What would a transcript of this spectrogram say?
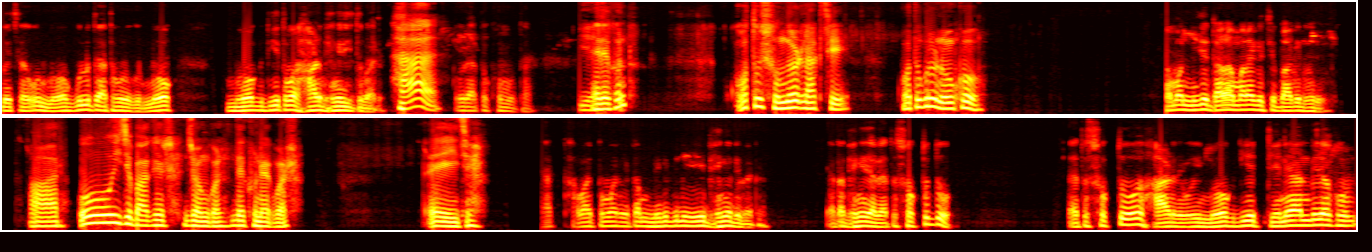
বেছাড়া ওর নখগুলো তো এত বড়। নখ নখ দিয়ে তোমার হাড় ভেঙে দিতে পারে। হ্যাঁ। ওর এত ক্ষমতা। এই দেখুন কত সুন্দর লাগছে কতগুলো নৌকো। আমার নিজের দাদা মারা গেছে বাগে ধরে। আর ওই যে বাঘের জঙ্গল দেখুন একবার। এই যে। এক থাবায় তোমার এটা মেরে দিলে এ ভেঙে দেবে এটা। এটা ভেঙে যাবে এত শক্ত তো। এত শক্ত হাড় ওই নখ দিয়ে টেনে আনবে যখন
